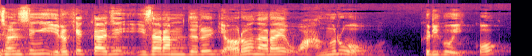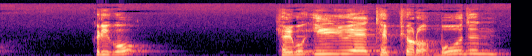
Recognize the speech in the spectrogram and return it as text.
전승이 이렇게까지 이 사람들을 여러 나라의 왕으로 그리고 있고 그리고 결국 인류의 대표로 모든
